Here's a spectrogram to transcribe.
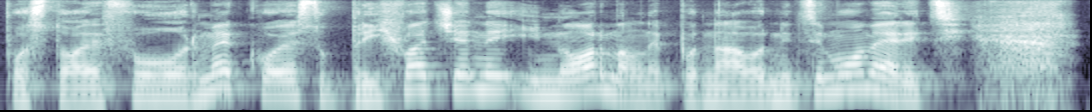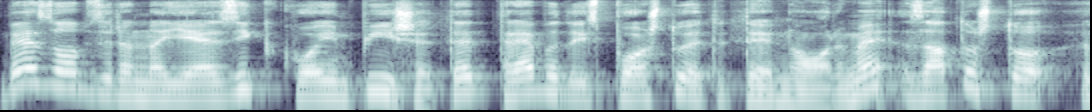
postoje forme koje su prihvaćene i normalne pod navodnicima u Americi. Bez obzira na jezik kojim pišete, treba da ispoštujete te norme, zato što e,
